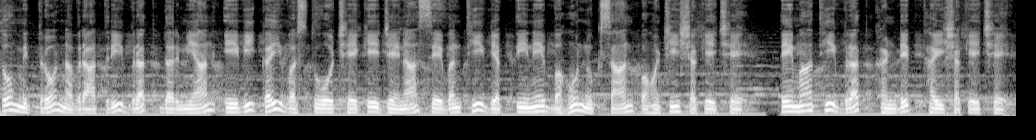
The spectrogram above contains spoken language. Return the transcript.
તો મિત્રો, નવરાત્રી વ્રત દરમિયાન એવી કઈ વસ્તુઓ છે કે જેના સેવનથી વ્યક્તિને બહુ નુકસાન પહોંચી શકે છે? તેમાંથી વ્રત ખંડિત થઈ શકે છે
